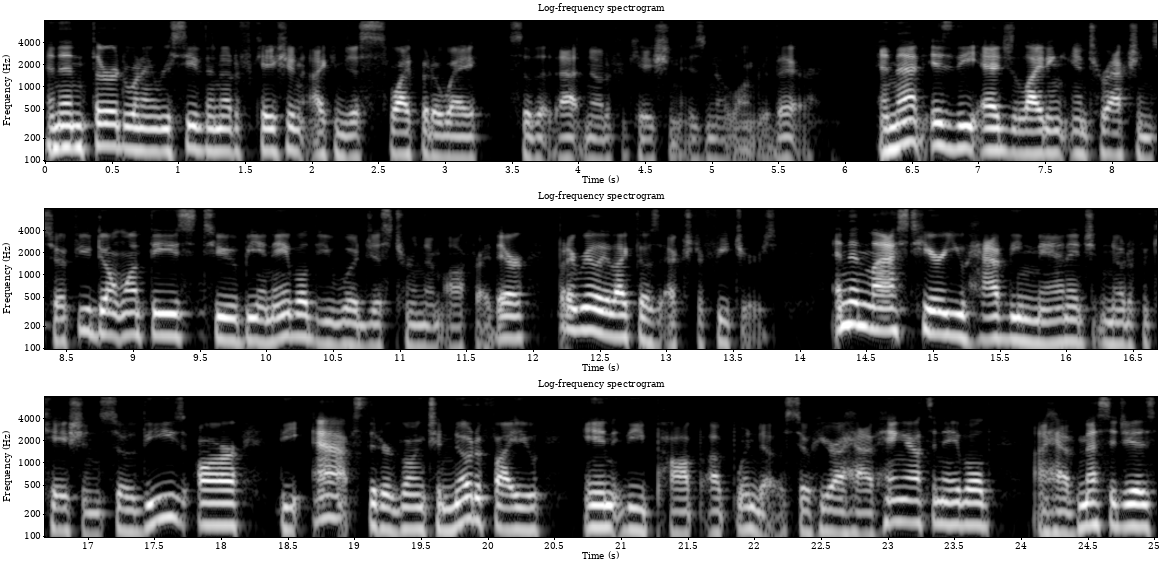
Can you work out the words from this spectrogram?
And then third, when I receive the notification, I can just swipe it away so that that notification is no longer there. And that is the edge lighting interaction. So if you don't want these to be enabled, you would just turn them off right there. But I really like those extra features. And then last here, you have the manage notifications. So these are the apps that are going to notify you in the pop-up window. So here I have Hangouts enabled, I have messages,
